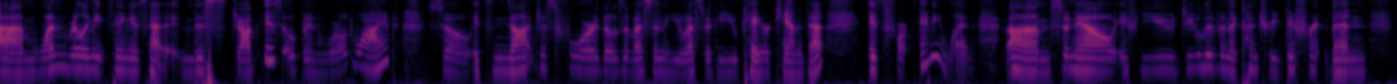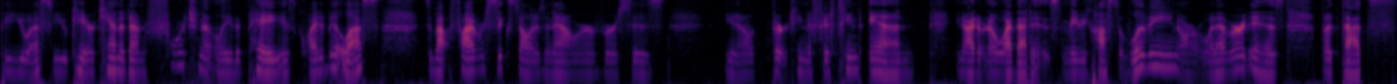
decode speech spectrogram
um, one really neat thing is that this job is open worldwide, so it's not just for those of us in the U.S. or the U.K. or Canada. It's for anyone. Um, so now, if you do live in a country different than the U.S., U.K., or Canada, unfortunately, the pay is quite a bit less. It's about five or six dollars an hour versus you know 13 to 15 and you know i don't know why that is maybe cost of living or whatever it is but that's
